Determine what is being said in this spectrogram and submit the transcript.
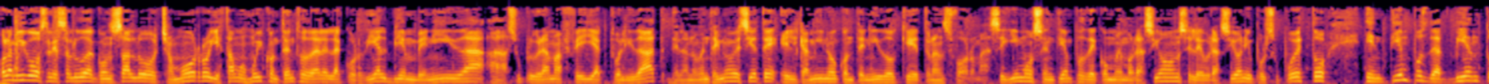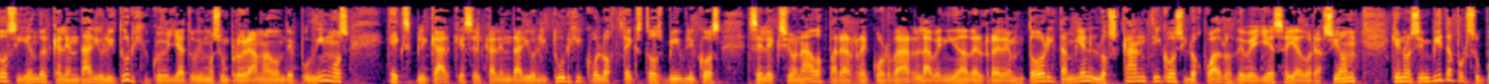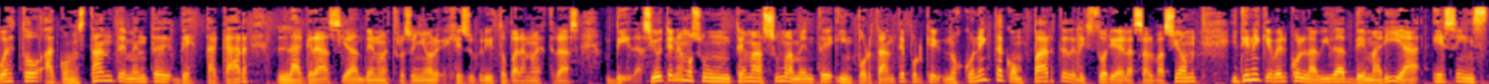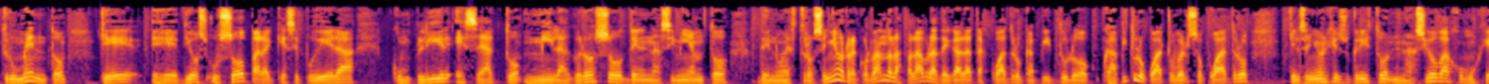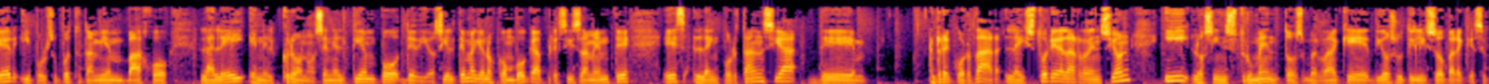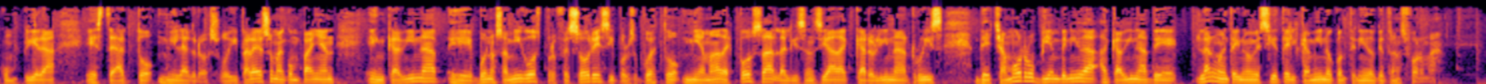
Hola amigos, les saluda Gonzalo Chamorro y estamos muy contentos de darle la cordial bienvenida a su programa Fe y Actualidad de la 997 El Camino Contenido que Transforma. Seguimos en tiempos de conmemoración, celebración y por supuesto en tiempos de Adviento siguiendo el calendario litúrgico. Ya tuvimos un programa donde pudimos explicar qué es el calendario litúrgico, los textos bíblicos seleccionados para recordar la venida del Redentor y también los cánticos y los cuadros de belleza y adoración que nos invita por supuesto a constantemente destacar la gracia de nuestro Señor Jesucristo para nuestras vidas. Y hoy tenemos un tema sumamente importante porque nos conecta con parte de la historia de la salvación y tiene que ver con la vida de María, ese instrumento que eh, Dios usó para que se pudiera cumplir ese acto milagroso del nacimiento de nuestro Señor. Recordando las palabras de Gálatas 4, capítulo, capítulo 4, verso 4, que el Señor Jesucristo nació bajo mujer y por supuesto también bajo la ley en el cronos, en el tiempo de Dios. Y el tema que nos convoca precisamente es la importancia de recordar la historia de la redención y los instrumentos, ¿verdad?, que Dios utilizó para que se cumpliera este acto milagroso. Y para eso me acompañan en cabina eh, buenos amigos, profesores y por supuesto mi amada esposa, la licenciada Carolina Ruiz de Chamorro. Bienvenida a cabina de la 997 El Camino Contenido que Transforma.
